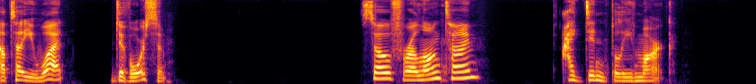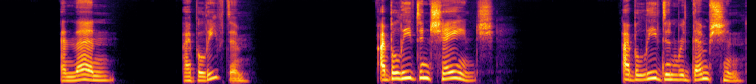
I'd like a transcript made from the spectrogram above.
I'll tell you what, divorce him. So, for a long time, I didn't believe Mark. And then I believed him. I believed in change. I believed in redemption.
